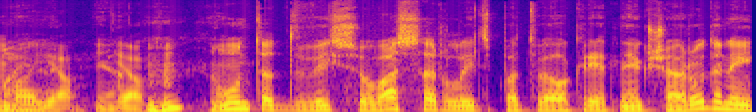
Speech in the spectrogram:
maijā. Jā. Jā. Mhm. Un tad visu vasaru līdz pat vēl krietni iekšā rudenī,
